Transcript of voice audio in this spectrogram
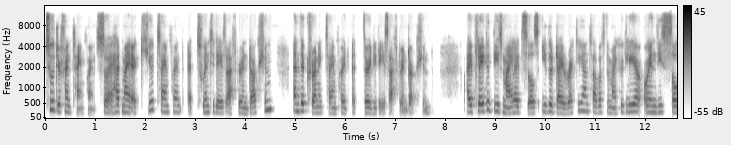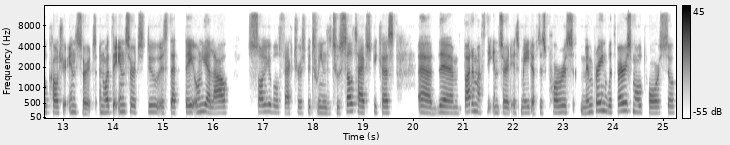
two different time points. So I had my acute time point at 20 days after induction and the chronic time point at 30 days after induction. I plated these myeloid cells either directly on top of the microglia or in these cell culture inserts. And what the inserts do is that they only allow soluble factors between the two cell types because uh, the bottom of the insert is made of this porous membrane with very small pores. So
